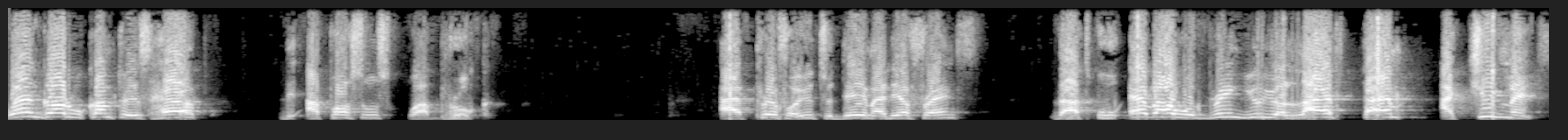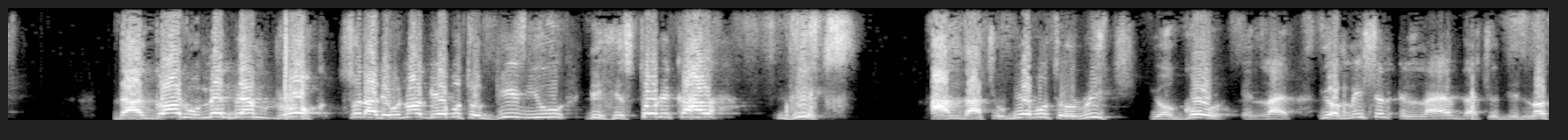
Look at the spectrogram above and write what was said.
when God will come to his help, the apostles were broke. I pray for you today, my dear friends, that whoever will bring you your lifetime achievement that God will make them broke so that they will not be able to give you the historical gifts and that you'll be able to reach your goal in life, your mission in life that you did not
